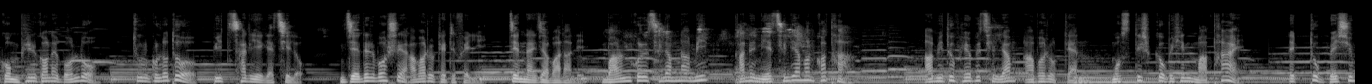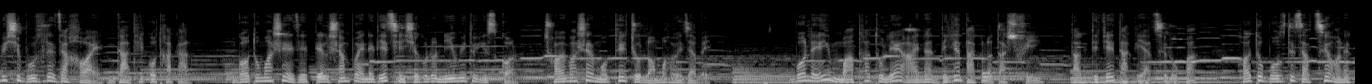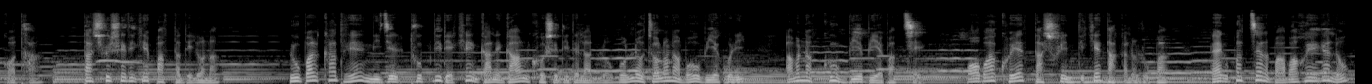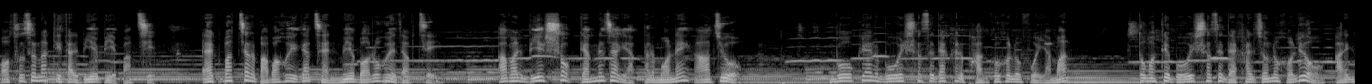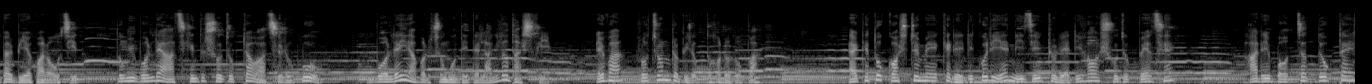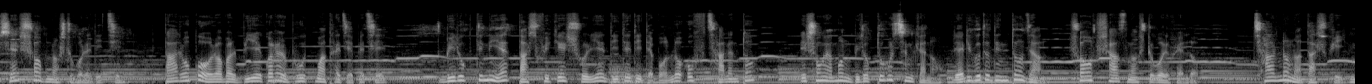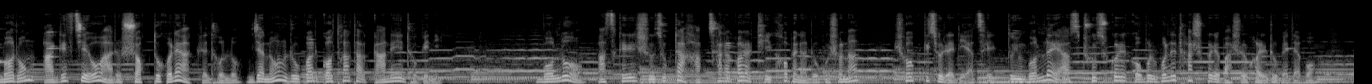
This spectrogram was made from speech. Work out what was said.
গম্ভীর গলায় বলল, চুলগুলো তো পিঠ ছাড়িয়ে গেছিল। জেদের বসে আবারও কেটে ফেলি। চেন্নাই যাবার আগে বারণ করেছিলাম না আমি? কানে নিয়েছিলি আমার কথা? আমি তো ভেবেছিলাম আবারও কেন? মস্তিষ্কবিহীন মাথায়? একটু বেশি বেশি বুঝলে যা হয়, গাধি কোথাকার? গত মাসে যে তেল শ্যাম্পু এনে দিয়েছি, সেগুলো নিয়মিত ইউজ কর। ছয় মাসের মধ্যেই চুল লম্বা হয়ে যাবে। বলেই মাথা তুলে আয়নার দিকে তাকলো তাসফি। তার দিকে তাকিয়ে আছে রূপা। হয়তো বলতে চাচ্ছে অনেক কথা। তাসফি সেদিকে পাত্তা দিল না। রূপার কাঁধে নিজের থুতনি রেখে গালে গান ঘষে দিতে লাগল। বলল, চলো না বউ, বিয়ে করি। আমার না খুব বিয়ে বিয়ে পাচ্ছে। অবাক হয়ে তাসফির দিকে তাকালো রূপা। এক বাচ্চার বাবা হয়ে গেল, অথচ নাকি তার বিয়ে বিয়ে পাচ্ছে। এক বাচ্চার বাবা হয়ে গেছেন, মেয়ে বড় হয়ে যাচ্ছে। আবার বিয়ের শখ কেমনে জাগে আপনার মনে? আজও। বউকে আর বউয়ের সাথে দেখার ভাগ্য হলো বই আমার? তোমাকে বউয়ের সাথে দেখার জন্য হলেও আরেকবার বিয়ে করা উচিত। তুমি বললে, আজ কিন্তু সুযোগটাও আছে রূপু। বলেই আবার চুমু দিতে লাগল তাসফি এবার প্রচণ্ড বিরক্ত হলো রূপা। একে তো কষ্টে মেয়েকে রেডি করিয়ে নিজে একটু রেডি হওয়ার সুযোগ পেয়েছে। আর এই বজ্জাত লোকটা এসে সব নষ্ট করে দিচ্ছে। তার ওপর আবার বিয়ে করার ভূত মাথায় চেপেছে। বিরক্তি নিয়ে তাসফিকে সরিয়ে দিতে দিতে বলল, উফ, ছাড়েন তো। এ সময় এমন বিরক্ত করছেন কেন? রেডি হতে দিন তো যান। সব সাজ নষ্ট করে ফেলল। ছাড়লো না তাসফি, বরং আগের চেয়েও আরও শক্ত করে আঁকড়ে ধরলো, যেন রূপার কথা তার কানে ঢোকেনি। বলল, আজকের এই সুযোগটা হাতছাড়া করা ঠিক হবে না রূপসোনা। সব কিছু রেডি আছে। তুমি বললে, আজ ঠুস করে কবুল বলে ঠাস করে বাসর ঘরে ঢুকে যাব।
